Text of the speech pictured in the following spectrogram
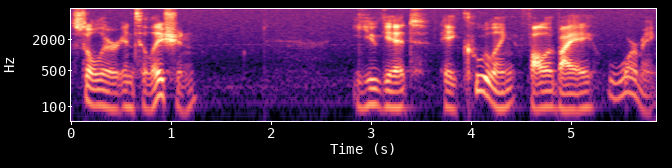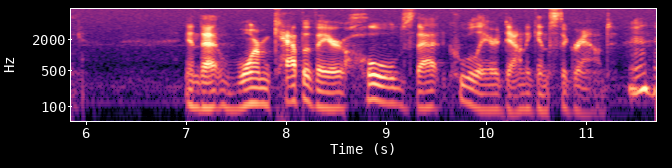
solar insolation, you get a cooling followed by a warming. And that warm cap of air holds that cool air down against the ground. Mm-hmm.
